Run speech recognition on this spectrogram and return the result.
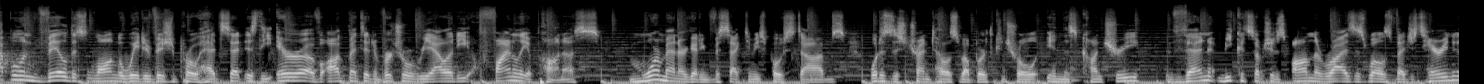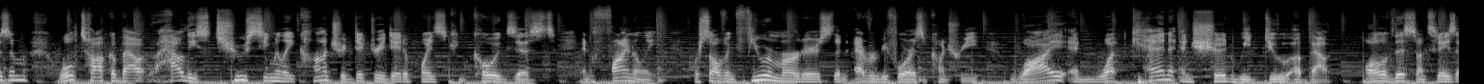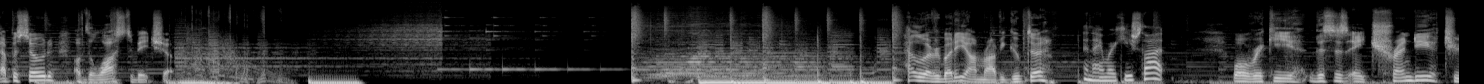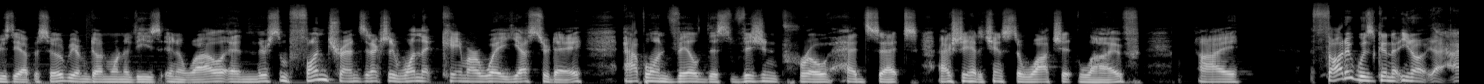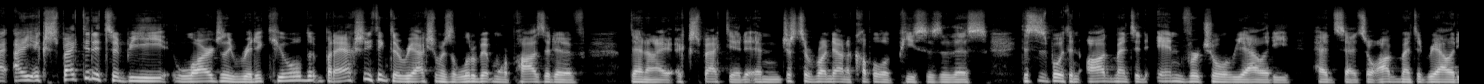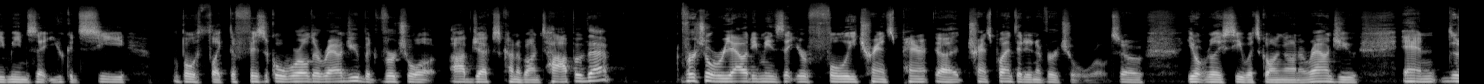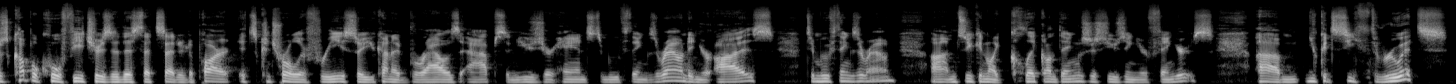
Apple unveiled its long awaited Vision Pro headset. Is the era of augmented and virtual reality finally upon us? More men are getting vasectomies post Dobbs. What does this trend tell us about birth control in this country? Then, meat consumption is on the rise as well as vegetarianism. We'll talk about how these two seemingly contradictory data points can coexist. And finally, we're solving fewer murders than ever before as a country. Why and what can and should we do about? All of this on today's episode of The Lost Debate Show. Hello, everybody. I'm Ravi Gupta. And I'm Rikki Schlott. Well, Rikki, this is a trendy Tuesday episode. We haven't done one of these in a while, and there's some fun trends, and actually one that came our way yesterday. Apple unveiled this Vision Pro headset. I actually had a chance to watch it live. I thought it was gonna, you know, I, I, expected it to be largely ridiculed, but I actually think the reaction was a little bit more positive than I expected. And just to run down a couple of pieces of this, this is both an augmented and virtual reality headset. So augmented reality means that you could see both like the physical world around you, but virtual objects kind of on top of that virtual reality means that you're fully transparent uh, transplanted in a virtual world. So you don't really see what's going on around you. And there's a couple cool features of this that set it apart. It's controller free so you kind of browse apps and use your hands to move things around and your eyes to move things around. Um, so you can like click on things just using your fingers. Um, you could see through it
